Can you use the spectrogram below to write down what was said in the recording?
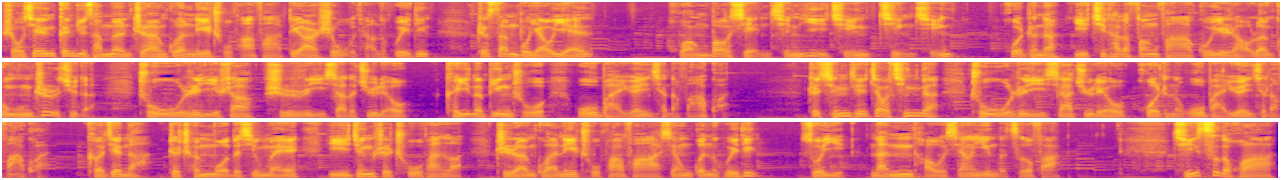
首先，根据咱们《治安管理处罚法》第二十五条的规定，这散布谣言、谎报险情、疫情、警情，或者呢以其他的方法故意扰乱公共秩序的，处五日以上十日以下的拘留，可以呢并处五百元以下的罚款。这情节较轻的，处五日以下拘留或者呢五百元以下的罚款。可见呢，这陈某的行为已经是触犯了《治安管理处罚法》相关的规定，所以难逃相应的责罚。其次的话，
